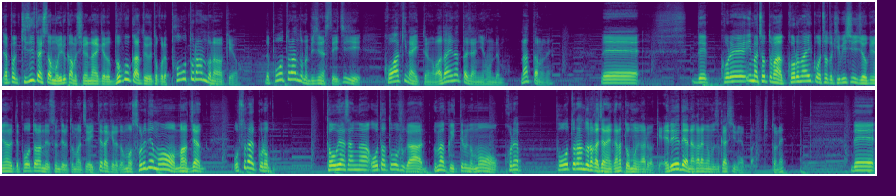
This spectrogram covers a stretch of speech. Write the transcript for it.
やっぱり気づいた人もいるかもしれないけどどこかというとこれポートランドなわけよ。でポートランドのビジネスって一時小商いっていうのが話題になったじゃん日本でも。なったのね。ででこれ今ちょっとまあコロナ以降ちょっと厳しい状況になるってポートランドに住んでる友達が言ってたけれどもそれでもまあじゃあおそらくこの豆腐屋さんが太田豆腐がうまくいってるのもこれはポートランドだからじゃないかなと思いがあるわけ LA ではなかなか難しいのやっぱりきっとねで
